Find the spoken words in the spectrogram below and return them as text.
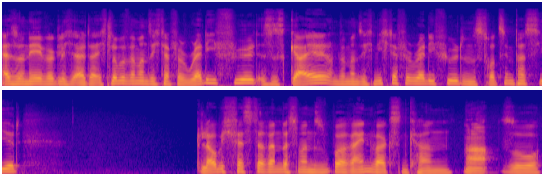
Also nee, wirklich, Alter. Ich glaube, wenn man sich dafür ready fühlt, ist es geil. Und wenn man sich nicht dafür ready fühlt und es trotzdem passiert, glaube ich fest daran, dass man super reinwachsen kann. Ja. So.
